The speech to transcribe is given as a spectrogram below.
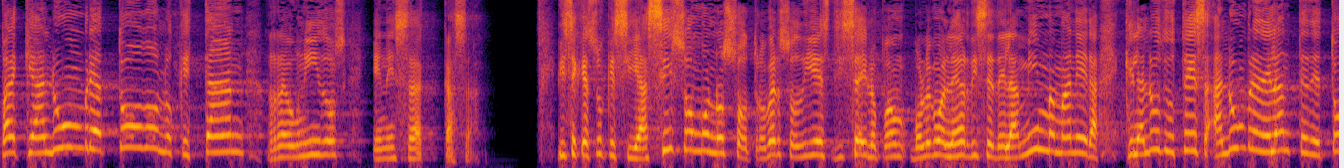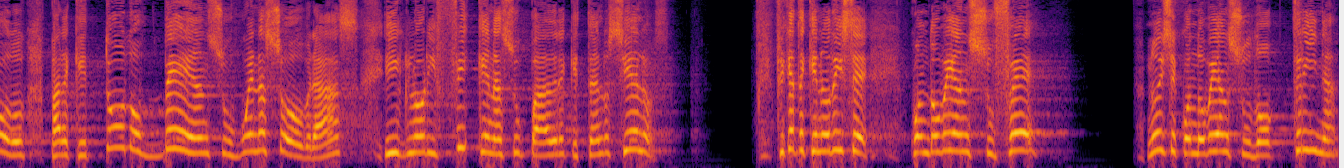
para que alumbre a todos los que están reunidos en esa casa. Dice Jesús que si así somos nosotros, verso 10, 16, lo volvemos a leer, dice, de la misma manera que la luz de ustedes alumbre delante de todos para que todos vean sus buenas obras y glorifiquen a su Padre que está en los cielos. Fíjate que no dice cuando vean su fe, no dice cuando vean su doctrina,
